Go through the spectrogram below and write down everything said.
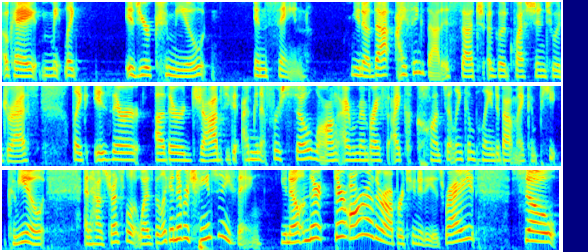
Okay. Like, is your commute insane? You know, that I think that is such a good question to address. Like, is there other jobs you could? I mean, for so long, I remember I, I constantly complained about my compu- commute and how stressful it was, but like, I never changed anything, you know, and there, there are other opportunities, right? So,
